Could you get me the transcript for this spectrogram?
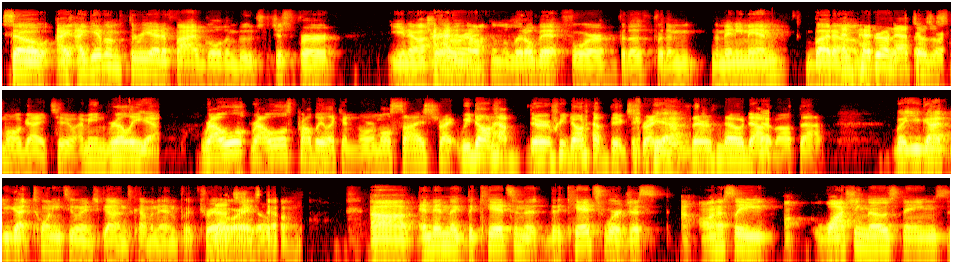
So I, I give him three out of five golden boots just for, you know, I had to knock him a little bit for for the for the the mini man, but um, and Pedro Neto's a small guy too. I mean, really, Yeah. Raul Raul's probably like a normal size strike. We don't have there we don't have big strikers. Yeah. There's no doubt Yeah. about that. But you got you got 22 inch guns coming in with Traore. So, um, and then the the kids and the the kids were just uh, honestly uh, watching those things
